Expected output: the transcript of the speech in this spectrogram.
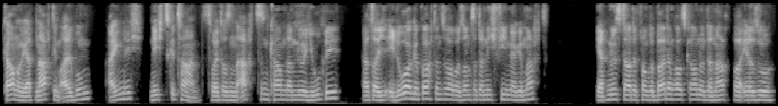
keine Ahnung, er hat nach dem Album eigentlich nichts getan. 2018 kam dann nur Yuri, hat er Eloa gebracht und so, aber sonst hat er nicht viel mehr gemacht. Er hat nur Started from the Bottom rausgehauen und danach war er so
